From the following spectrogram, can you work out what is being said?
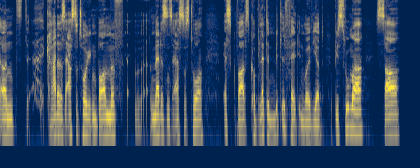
Und äh, gerade das erste Tor gegen Bournemouth, äh, Madisons erstes Tor, es war das komplette Mittelfeld involviert. Bissouma, Saar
